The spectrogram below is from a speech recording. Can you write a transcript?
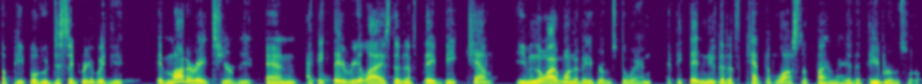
of people who disagree with you, it moderates your view. And I think they realized that if they beat Kemp, even though I wanted Abrams to win, I think they knew that if Kemp had lost the primary, that Abrams would have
